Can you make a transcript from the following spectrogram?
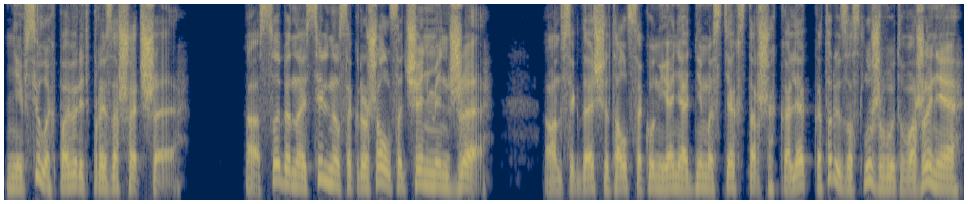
не в силах поверить в произошедшее. Особенно сильно сокрушался Чэнь Минже. Он всегда считал Сакун Яня одним из тех старших коллег, которые заслуживают уважения.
